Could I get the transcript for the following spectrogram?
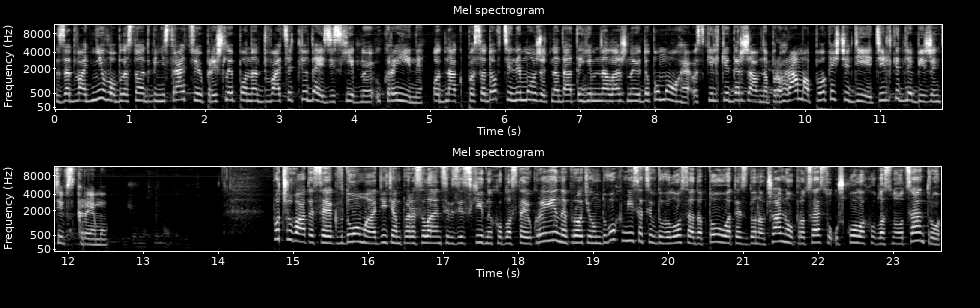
За два дні в обласну адміністрацію прийшли понад 20 людей зі східної України. Однак посадовці не можуть надати їм належної допомоги, оскільки державна програма поки що діє тільки для біженців з Криму. Почуватися як вдома дітям переселенців зі східних областей України протягом двох місяців довелося адаптовуватись до навчального процесу у школах обласного центру.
